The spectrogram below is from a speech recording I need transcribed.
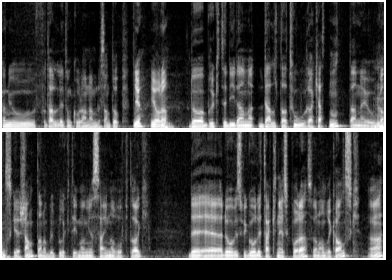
kan du jo fortelle litt om hvordan den ble sendt opp. Ja, gjør det. Da brukte de den Delta 2-raketten. Den er jo Mm. ganske kjent. Den har blitt brukt i mange seinere oppdrag. Det er da, Hvis vi går litt teknisk på det, så er den amerikansk. Ja.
